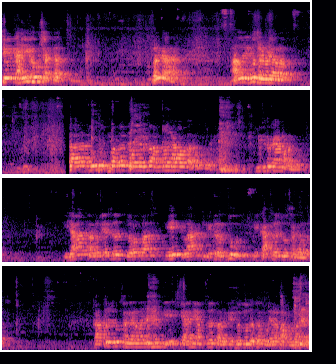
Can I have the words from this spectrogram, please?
ते काही करू शकतात. बरं का? अजून एक दुसरा व्हिडिओ आला. दूध उत्पादक आमचा मेळावा झाला. मी तिथं काय म्हणालो? या तालुक्यातलं जवळपास एक लाख लिटर दूध हे कात्रज दूध संघाला जातं. कात्रज दूध संघाला माझी विनंती आहे की आम्ही आमचं तालुक्यातलं दूध आता पुण्याला पाठवणार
